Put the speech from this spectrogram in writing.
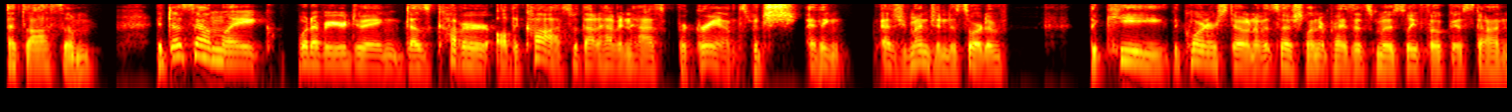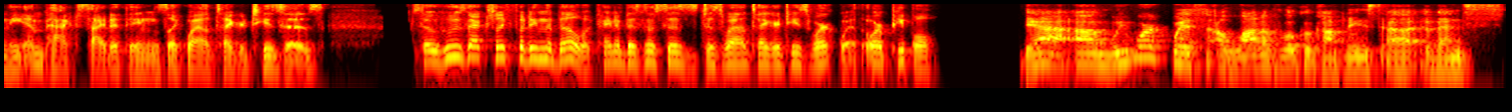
That's awesome. It does sound like whatever you're doing does cover all the costs without having to ask for grants, which I think, as you mentioned, is sort of the key, the cornerstone of a social enterprise that's mostly focused on the impact side of things, like Wild Tiger Tees is. So, who's actually footing the bill? What kind of businesses does Wild Tiger Tees work with, or people? Yeah, um, we work with a lot of local companies, uh, events.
